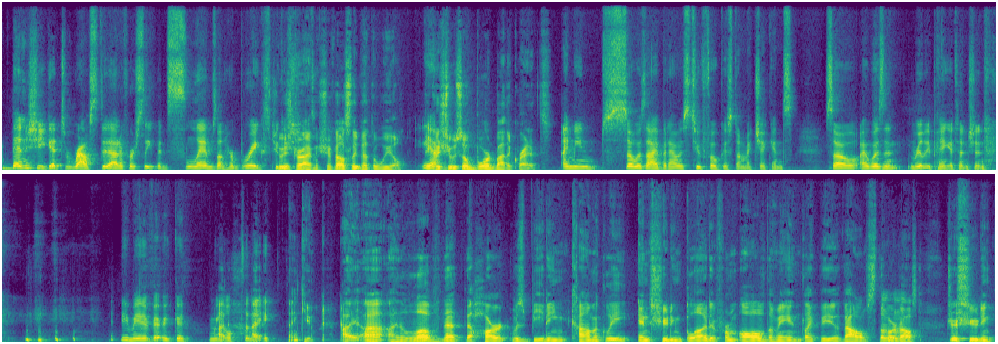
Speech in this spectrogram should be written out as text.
then she gets rousted out of her sleep and slams on her brakes. She was driving. She fell asleep at the wheel because Yeah. she was so bored by the credits. I mean, so was I, but I was too focused on my chickens. So I wasn't really paying attention. you made a very good meal tonight. Thank you. I uh, I love that the heart was beating comically and shooting blood from all of the veins, like the valves, the heart Mhm. valves, just shooting.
